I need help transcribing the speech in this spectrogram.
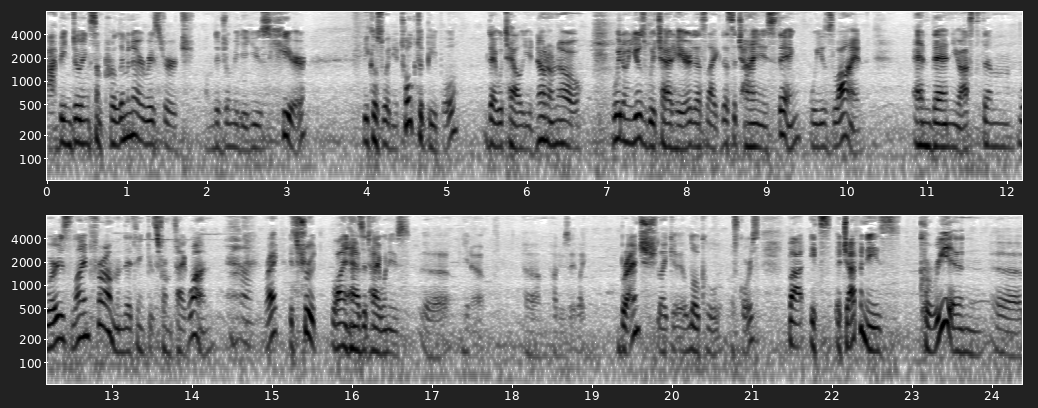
I've been doing some preliminary research on digital media use here because when you talk to people, they would tell you, no, no, no, we don't use WeChat here. That's like that's a Chinese thing. We use Line. And then you ask them, where is Line from? And they think it's from Taiwan, right? It's true. Line has a Taiwanese, uh, you know, um, how do you say, like branch, like a local, of course, but it's a Japanese, Korean uh,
